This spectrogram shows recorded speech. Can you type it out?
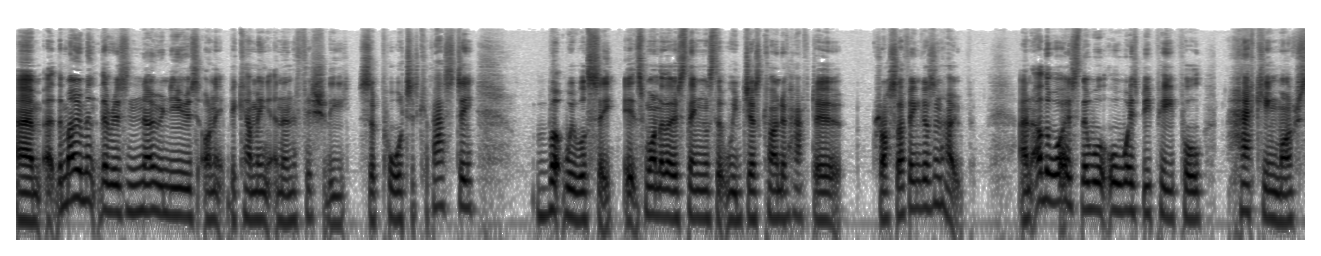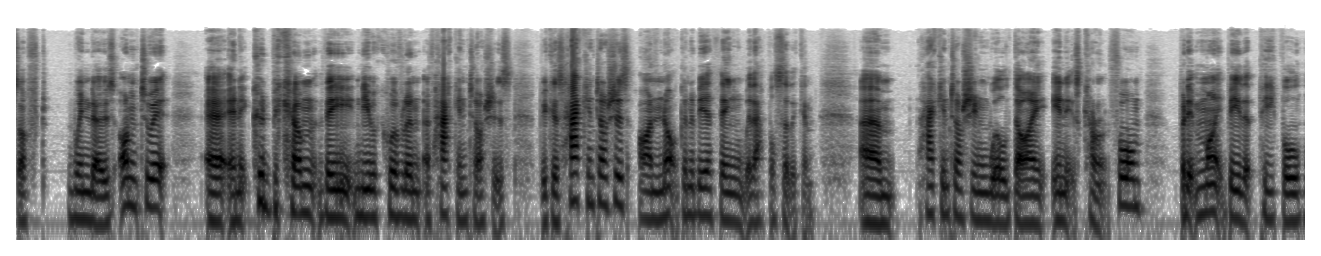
Um, at the moment, there is no news on it becoming an officially supported capacity, but we will see. It's one of those things that we just kind of have to cross our fingers and hope and otherwise there will always be people hacking Microsoft Windows onto it uh, and it could become the new equivalent of Hackintoshes because Hackintoshes are not going to be a thing with Apple Silicon. Um, Hackintoshing will die in its current form, but it might be that people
